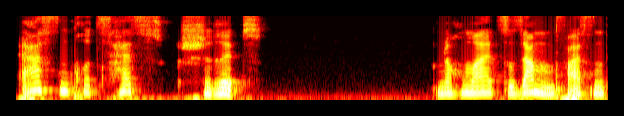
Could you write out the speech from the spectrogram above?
ersten Prozessschritt nochmal zusammenfassen,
